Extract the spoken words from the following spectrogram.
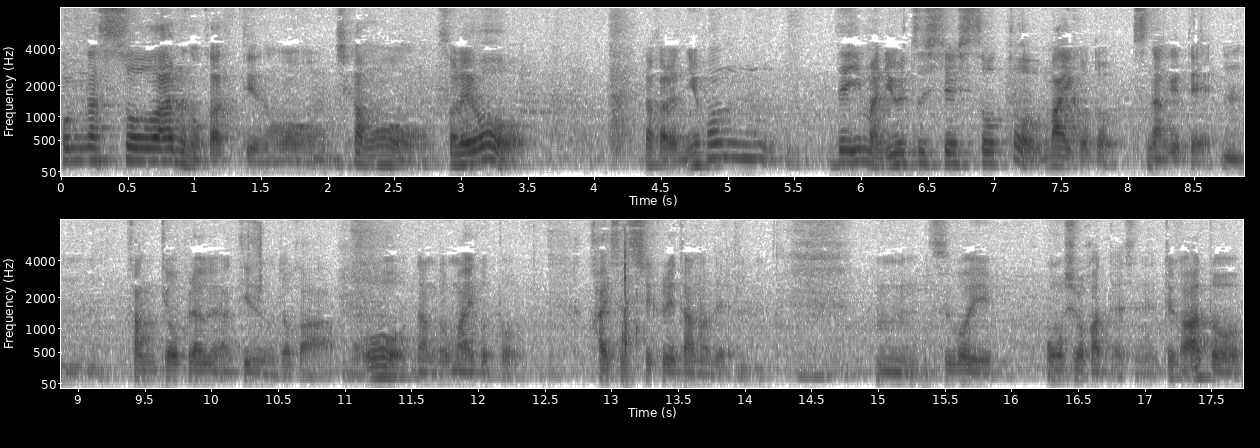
こんな思想があるのかっていうのを、うん。しかもそれをだから日本で今流通してる思想とうまいことつなげてうんうん。環境プラグマティズムとかをなんかうまいこと解説してくれたので、うん、すごい面白かったですね。てかあと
